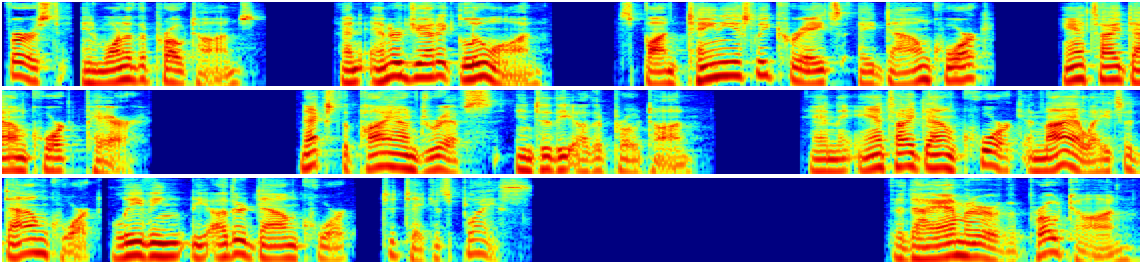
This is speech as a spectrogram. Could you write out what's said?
First, in one of the protons, an energetic gluon spontaneously creates a down quark anti down quark pair. Next, the pion drifts into the other proton, and the anti down quark annihilates a down quark, leaving the other down quark to take its place. The diameter of the proton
